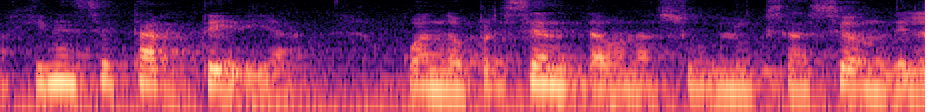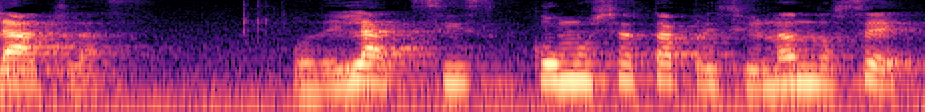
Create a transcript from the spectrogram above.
Imagínense esta arteria cuando presenta una subluxación del atlas o del axis, cómo ya está presionándose.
